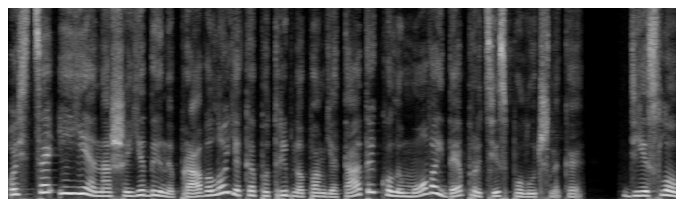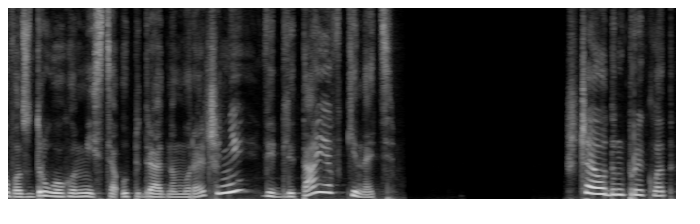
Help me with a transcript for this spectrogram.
Ось це і є наше єдине правило, яке потрібно пам'ятати, коли мова йде про ці сполучники. Дієслово з другого місця у підрядному реченні відлітає в кінець. Ще один приклад.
